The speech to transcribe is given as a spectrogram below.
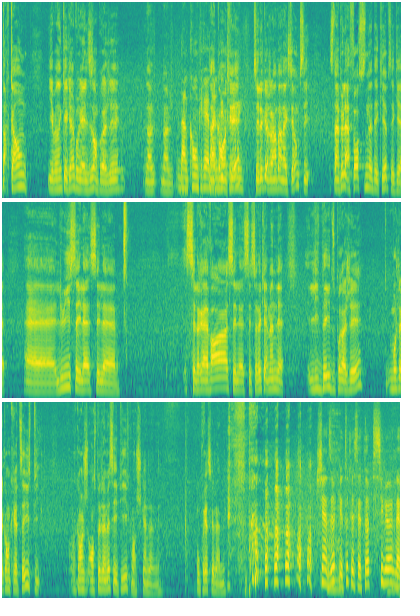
Par contre, il y a besoin de quelqu'un pour réaliser son projet dans, le- dans le- Dans le concret, dans dans, le concret. C'est là que je rentre en action. C'est, un peu la force de notre équipe, c'est que lui, c'est le, c'est le, le rêveur, c'est celui qui amène le- l'idée du projet. Puis moi, je le concrétise. Puis on, on se pète jamais ses pieds, puis on se chicane jamais. Ou presque jamais. Je tiens à dire que tout le setup ici, là, la-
